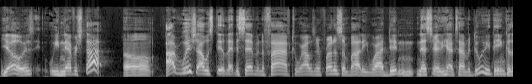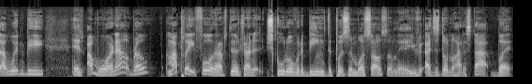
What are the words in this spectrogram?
yo, it's, we never stop. Um, I wish I was still at the seven to five to where I was in front of somebody where I didn't necessarily have time to do anything because I wouldn't be. I'm worn out, bro. My plate full, and I'm still trying to scoot over the beans to put some more sauce on there. You, I just don't know how to stop. But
